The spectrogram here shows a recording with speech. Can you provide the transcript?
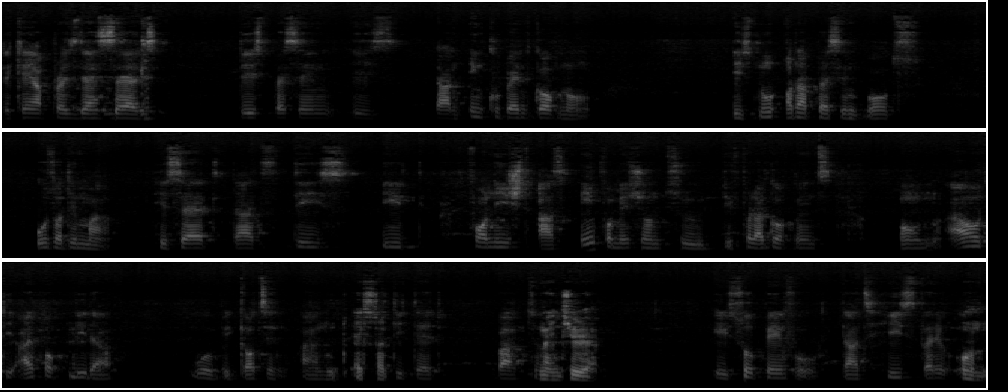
The Kenya president said this person is an incumbent governor, It's no other person but Uzodinma. He said that this it furnished as information to the federal government on how the IPOB leader will be gotten and extradited back to Nigeria. It's so painful that his very own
